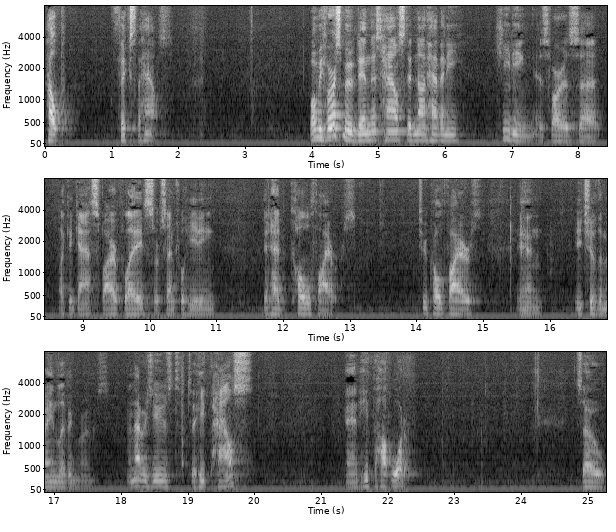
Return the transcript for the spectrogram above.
help fix the house. When we first moved in, this house did not have any heating as far as uh, like a gas fireplace or central heating. It had coal fires, two coal fires in each of the main living rooms. And that was used to heat the house and heat the hot water. So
